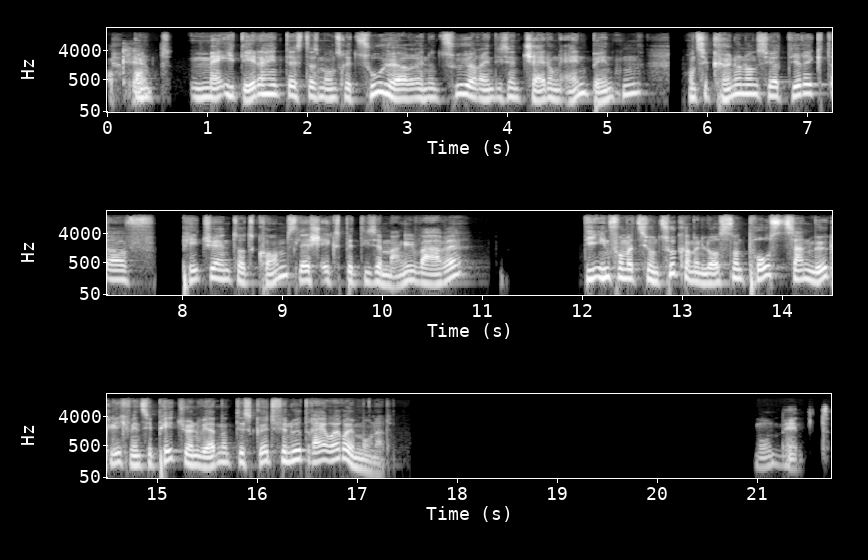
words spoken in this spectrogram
Okay. Und meine Idee dahinter ist, dass wir unsere Zuhörerinnen und Zuhörer in diese Entscheidung einbinden und sie können uns ja direkt auf patreon.com slash expertise Mangelware die Information zukommen lassen und Posts sind möglich, wenn sie Patreon werden und das Geld für nur 3 Euro im Monat. Moment.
